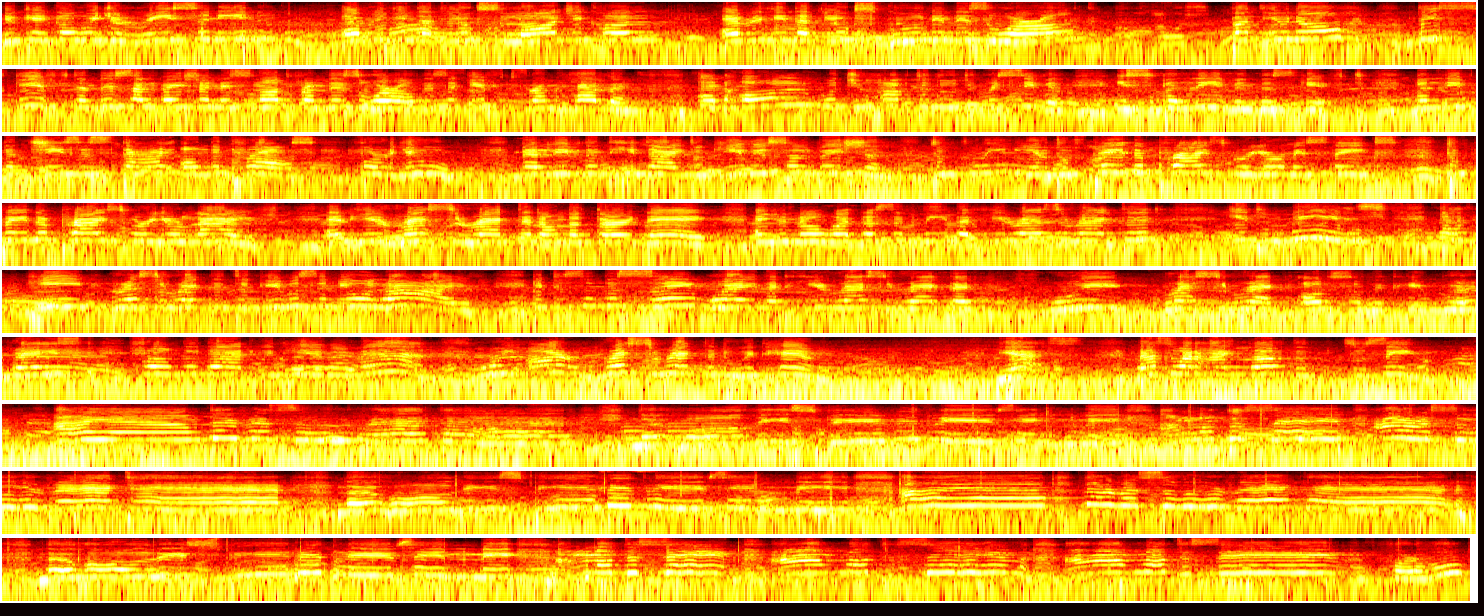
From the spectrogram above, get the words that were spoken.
You can go with your reasoning, everything that looks logical, everything that looks good in this world. But you know, this gift and this salvation is not from this world. It's a gift from heaven. And all what you have to do to receive it is believe in this gift. Believe that Jesus died on the cross for you. Believe that He died to give you salvation, to clean you, to pay the price for your mistakes, to pay the price for your life. And He resurrected on the third day. And you know what does it mean that He resurrected? It means also with Him. We're raised from the dead with Him. Amen. We are resurrected with Him. Yes, that's what I love to, to sing. I am the resurrected. The Holy Spirit Holy Spirit lives in me. I'm not the same. I'm not the same. I'm not the same. For who?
